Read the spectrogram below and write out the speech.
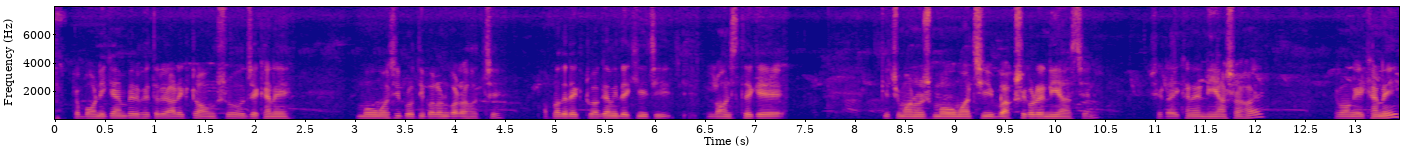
একটা বনি ক্যাম্পের ভেতরে আরেকটা অংশ যেখানে মৌমাছি প্রতিপালন করা হচ্ছে। আপনাদের একটু আগে আমি দেখিয়েছি, লঞ্চ থেকে কিছু মানুষ মৌমাছি বাক্সে করে নিয়ে আসছেন। সেটা এখানে নিয়ে আসা হয় এবং এখানেই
